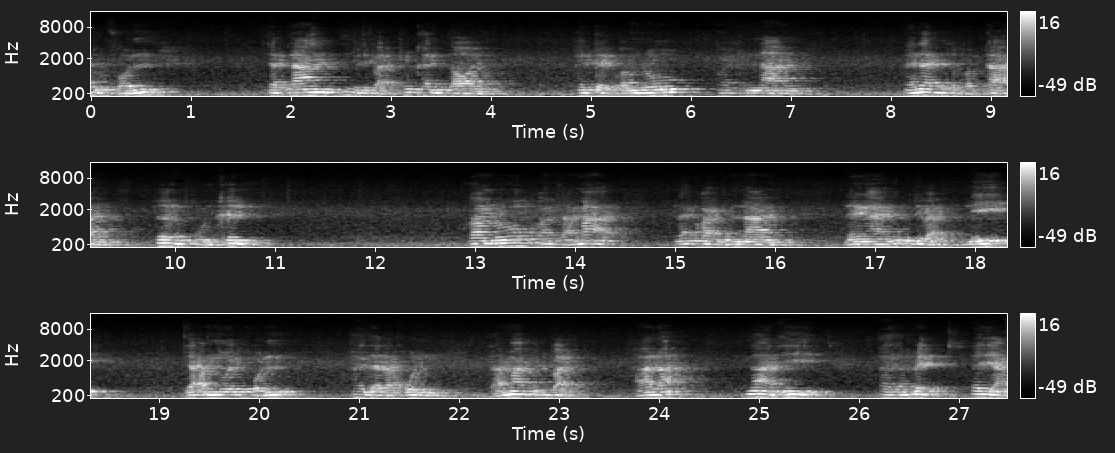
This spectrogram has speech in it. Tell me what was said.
ฝึกฝน จัดการที่ปฏิบัติทุกขั้นตอน ให้เกิดความรู้ความชำนาญและได้ประสบการณ์เพิ่มพูนขึ้น ความรู้ความสามารถและความชำนาญในงานที่ปฏิบัตินี้ จะอำนวยผลให้แต่ละคนสามารถปฏิบัติภาระหน้าที่ได้สำเร็จได้อย่าง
